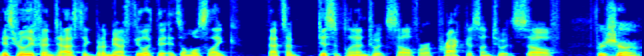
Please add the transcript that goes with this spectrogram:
it's really fantastic. But I mean, I feel like that it's almost like that's a discipline unto itself or a practice unto itself. For sure,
